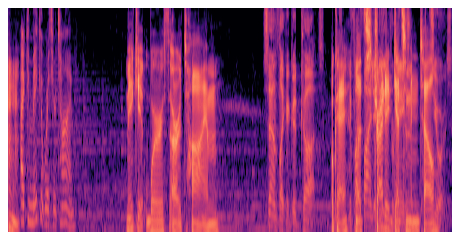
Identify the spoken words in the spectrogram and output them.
Hmm. I can make it worth your time. Make it worth our time. Sounds like a good cause. Okay, If let's try to get some intel. It's yours.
